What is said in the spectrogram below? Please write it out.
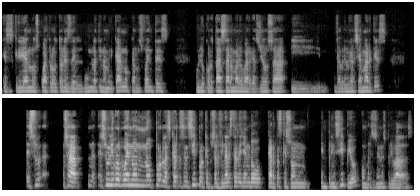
que se escribían los cuatro autores del boom latinoamericano, Carlos Fuentes, Julio Cortázar, Mario Vargas Llosa y Gabriel García Márquez. Es, o sea, es un libro bueno no por las cartas en sí, porque pues al final estás leyendo cartas que son, en principio, conversaciones privadas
